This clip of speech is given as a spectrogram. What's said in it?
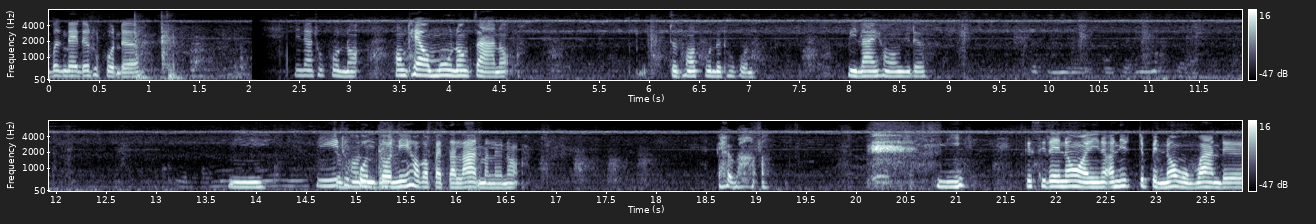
เบิ่งได้เด้อทุกคนเด้อนี่นะทุกคนเนาะห้องแถวหมู่น้องจาเนาะจนฮอดพูนเด้อทุกคน มีลายห้องอยู่เด้อนี่นี่ทุกคนตอนนี้เขาก็ไปตลาดมาแล้วเนาะแอบเอานี่ ก็สิได้นออันนี้เนาะอันนี้จะเป็นนอหวงว่านเด้อ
